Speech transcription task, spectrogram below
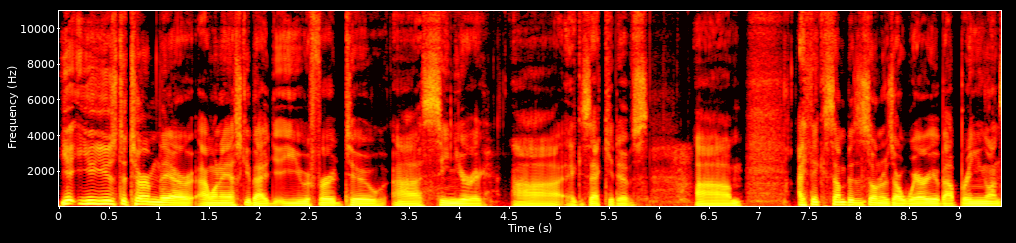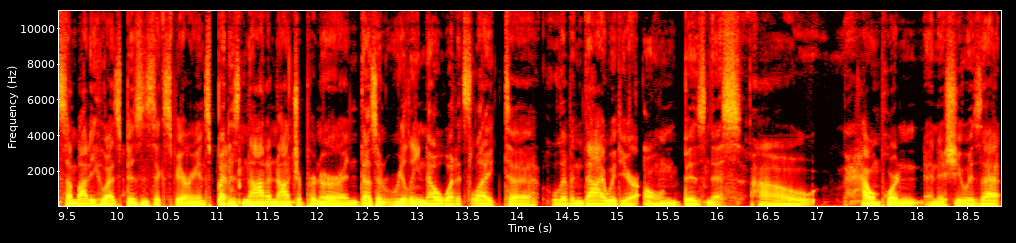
You, you, used a term there. I want to ask you about. You referred to uh, senior uh, executives. Um, I think some business owners are wary about bringing on somebody who has business experience but is not an entrepreneur and doesn't really know what it's like to live and die with your own business. Uh, how important an issue is that?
